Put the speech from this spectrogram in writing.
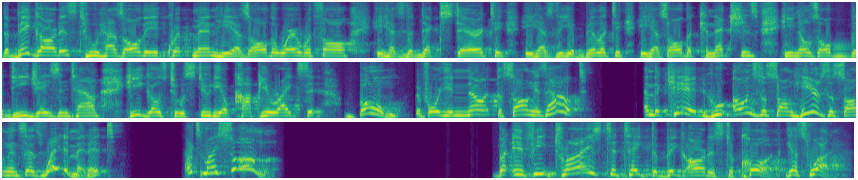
The big artist who has all the equipment, he has all the wherewithal, he has the dexterity, he has the ability, he has all the connections, he knows all the DJs in town. He goes to a studio, copyrights it, boom, before you know it, the song is out. And the kid who owns the song hears the song and says, Wait a minute, that's my song. But if he tries to take the big artist to court, guess what?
